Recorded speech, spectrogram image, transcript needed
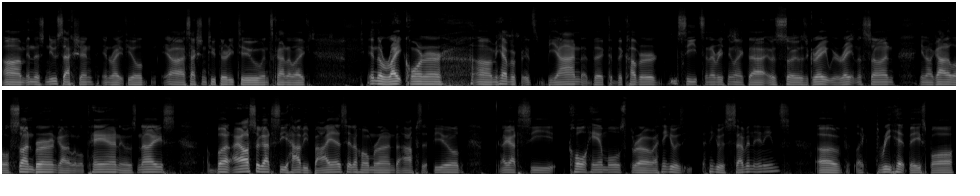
Um, in this new section in right field, uh, section 232, and it's kind of like in the right corner. Um, you have a, it's beyond the the covered seats and everything like that. It was so it was great. We were right in the sun. You know, I got a little sunburn, got a little tan. It was nice. But I also got to see Javy Baez hit a home run to opposite field. I got to see Cole Hamels throw. I think it was I think it was seven innings of like three hit baseball.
